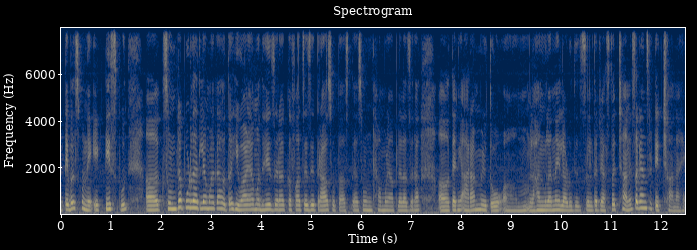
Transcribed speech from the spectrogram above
टेबलस्पूनने एक टीस्पून. सुंठपूड घातल्यामुळे काय होतं हिवाळ्यामध्ये जरा कफाचे जे त्रास होतात त्या सुंठामुळे आपल्याला जरा त्यांनी आराम मिळतो. लहान मुलांनाही लाडू देत असेल तर जास्तच छान आहे. सगळ्यांसाठीच छान आहे.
